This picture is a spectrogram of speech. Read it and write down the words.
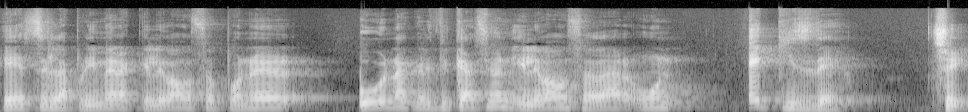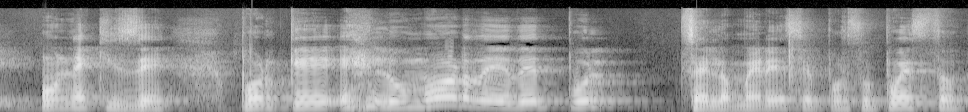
Esta es la primera que le vamos a poner una calificación y le vamos a dar un XD. Sí, un XD. Porque el humor de Deadpool se lo merece, por supuesto.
